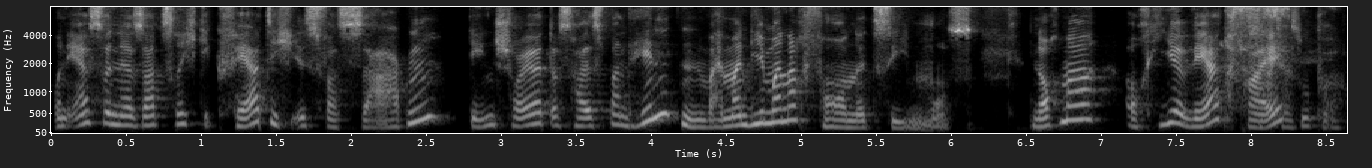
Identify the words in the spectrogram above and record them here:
und erst wenn der Satz richtig fertig ist, was sagen, den scheuert das Halsband hinten, weil man die immer nach vorne ziehen muss. Nochmal, auch hier wertfrei. ist ja super.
